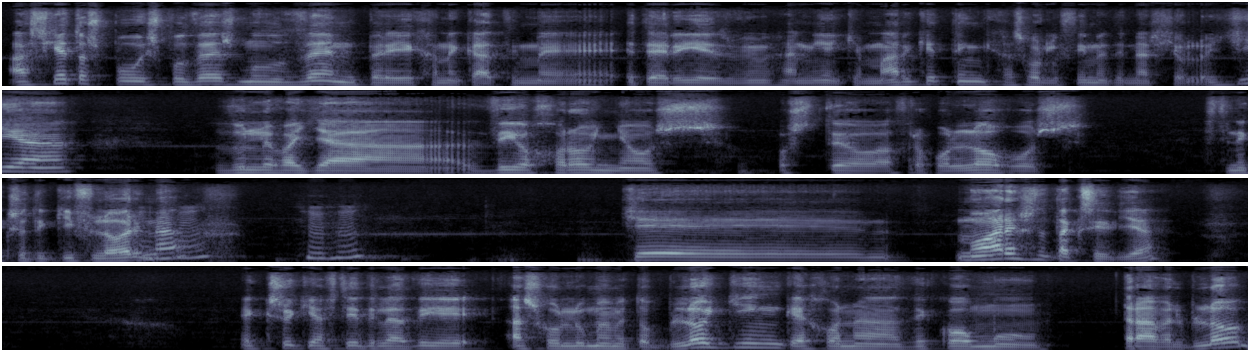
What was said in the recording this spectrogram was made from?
Ασχέτως που οι σπουδές μου δεν περιείχαν κάτι με εταιρείες, βιομηχανία και marketing, είχα ασχοληθεί με την αρχαιολογία. Δούλευα για δύο χρόνια ως οστεοανθρωπολόγος στην εξωτική Φλόρινα Μμμ. Μμμ. και μου άρεσαν τα ταξίδια. Εξού και αυτή δηλαδή ασχολούμαι με το blogging, έχω ένα δικό μου travel blog,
